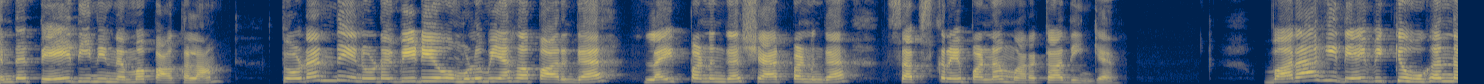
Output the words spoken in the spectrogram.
எந்த தேதின்னு நம்ம பார்க்கலாம். தொடர்ந்து என்னோட வீடியோவை முழுமையாக பாருங்க லைக் பண்ணுங்க ஷேர் பண்ணுங்க சப்ஸ்கிரைப் பண்ண மறக்காதீங்க. வராகி தேவிக்கு உகந்த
